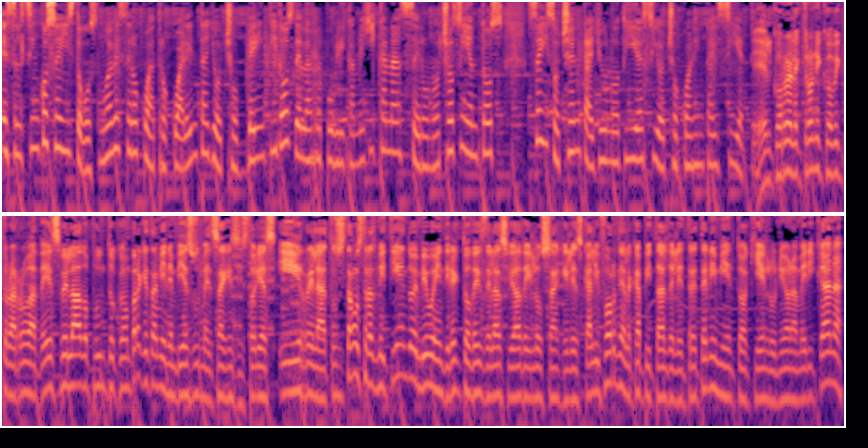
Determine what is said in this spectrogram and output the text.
Es el 562-904-4822 de la República Mexicana, 01800-681-1847. El correo electrónico víctor arroba desvelado.com para que también envíen sus mensajes, historias y relatos. Estamos transmitiendo en vivo y en directo desde la ciudad de Los Ángeles, California, la capital del entretenimiento aquí en la Unión Americana.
